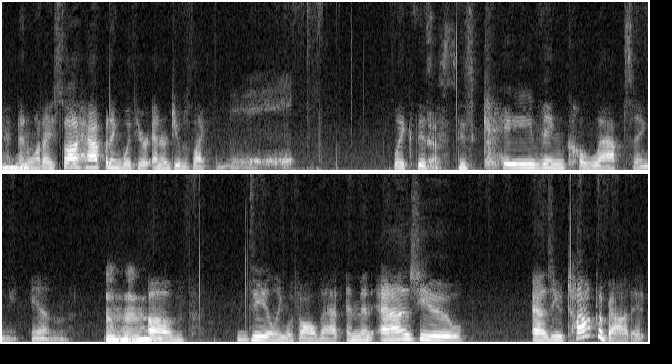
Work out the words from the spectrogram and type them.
Mm-hmm. And what I saw happening with your energy was like, like this, yes. this caving, collapsing in mm-hmm. of dealing with all that. And then as you, as you talk about it,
